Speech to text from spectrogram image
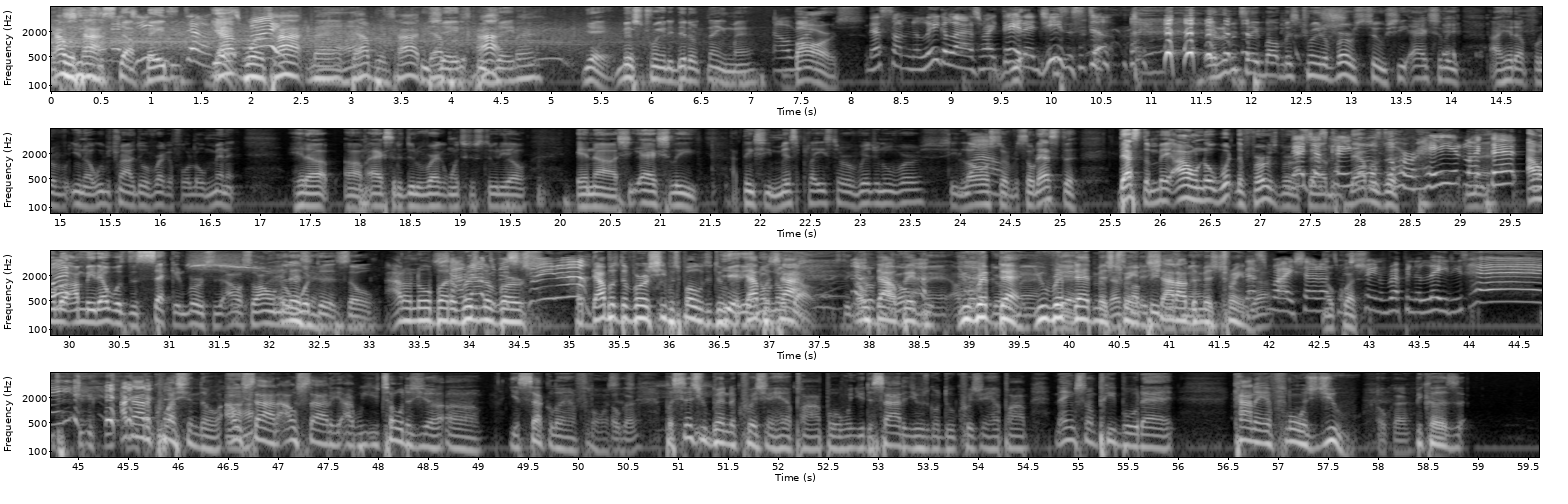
That was Jesus hot. stuff, Jesus baby. stuff. Yeah. That was right. hot, man. Uh-huh. That was hot. Appreciate that was it. hot, Appreciate it. man. Yeah, Miss Trina did her thing, man. All right. Bars. That's something to legalize right there. Yeah. That Jesus stuff. and let me tell you about Miss Trina verse too. She actually, I hit up for the, you know, we were trying to do a record for a little minute. Hit up, um, asked her to do the record. Went to the studio, and uh, she actually, I think she misplaced her original verse. She lost Wow. her. So that's the, that's the. ma- I don't know what the first verse. that just sounded. came that off was the, of her head like man, that. I don't What? know. I mean, that was the second verse. I- So I don't Hey, know what the. So I don't know about the original verse, but that was the verse she was supposed to do. Yeah, yeah, that no- was no hot. doubt. The No doubt, baby. man. You ripped girl, that. man. You ripped Yeah, that, Miss that's my Trina. peoples, Shout out to man. Miss Trina. That's right. Shout out No to Miss question. Trina repping the ladies. Hey. I got a question though. Uh-huh. Outside, outside, of, uh, you told us your uh, your secular influences. Okay. But since you've been to Christian hip hop, or when you decided you was gonna do Christian hip hop, name some people that kind of influenced you. Okay. Because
